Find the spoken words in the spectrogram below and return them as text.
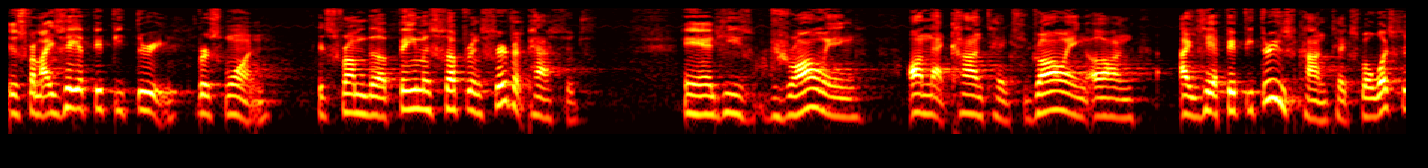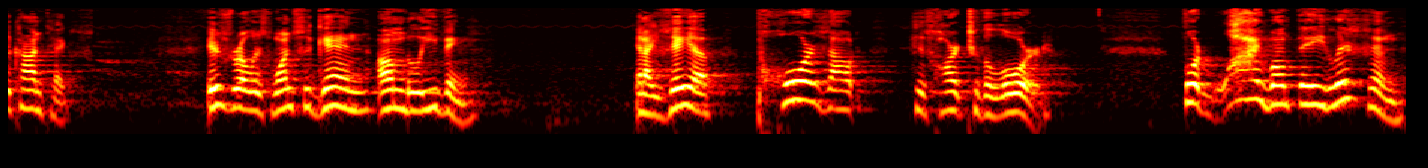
is from Isaiah 53, verse 1. It's from the famous suffering servant passage. And he's drawing on that context, drawing on Isaiah 53's context. Well, what's the context? Israel is once again unbelieving. And Isaiah pours out his heart to the Lord. Lord, why won't they listen?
